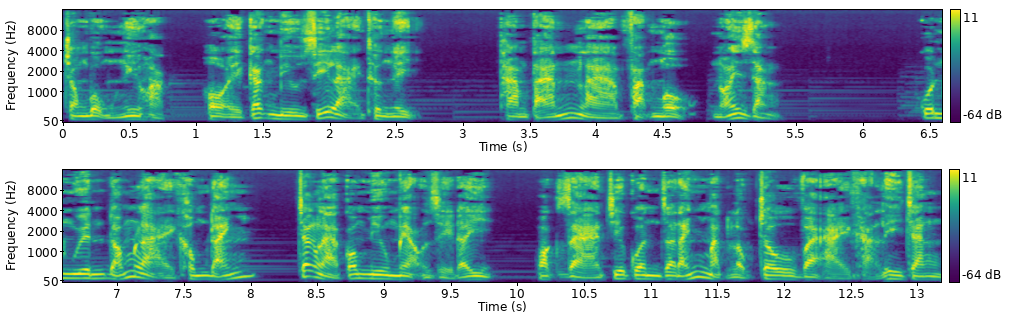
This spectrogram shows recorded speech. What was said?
trong bụng nghi hoặc, hội các mưu sĩ lại thương nghị. Tham tán là phạm ngộ, nói rằng, quân nguyên đóng lại không đánh, chắc là có mưu mẹo gì đây? Hoặc giả chia quân ra đánh mặt lộc châu và ải khả ly chăng?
